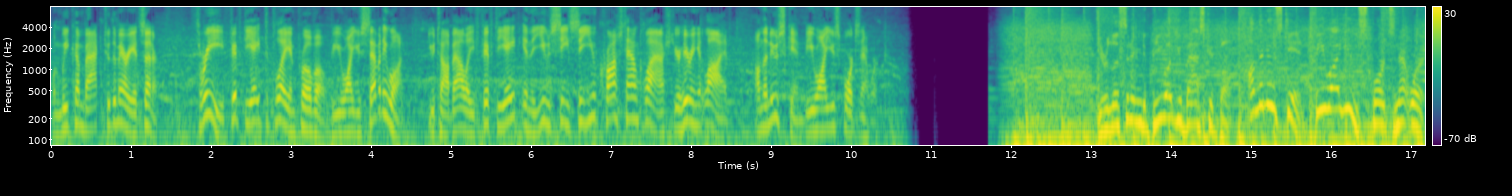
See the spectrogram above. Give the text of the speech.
when we come back to the Marriott Center. 3.58 to play in Provo. BYU 71, Utah Valley 58 in the UCCU Crosstown Clash. You're hearing it live on the Nu Skin, BYU Sports Network. You're listening to BYU Basketball on the Nu Skin, BYU Sports Network.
